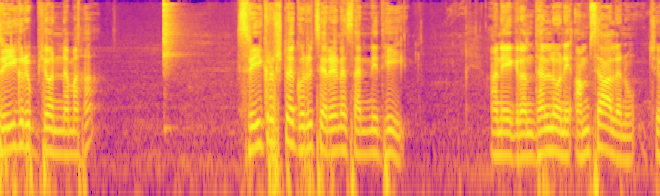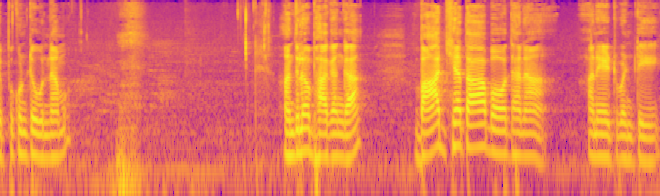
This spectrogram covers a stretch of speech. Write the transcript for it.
శ్రీ గురుభ్యో నమ. శ్రీకృష్ణ గురు చరణ సన్నిధి అనే గ్రంథంలోని అంశాలను చెప్పుకుంటూ ఉన్నాము. అందులో భాగంగా బాధ్యతా బోధన అనేటువంటి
